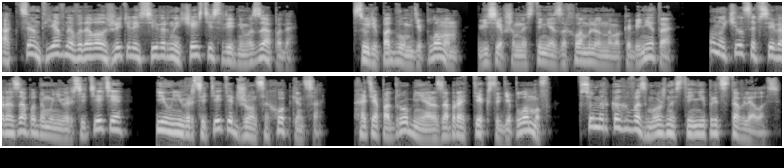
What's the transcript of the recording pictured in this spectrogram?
Акцент явно выдавал жителя северной части Среднего Запада. Судя по двум дипломам, висевшим на стене захламленного кабинета, он учился в Северо-Западном университете и университете Джонса Хопкинса, хотя подробнее разобрать тексты дипломов в сумерках возможности не представлялось.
